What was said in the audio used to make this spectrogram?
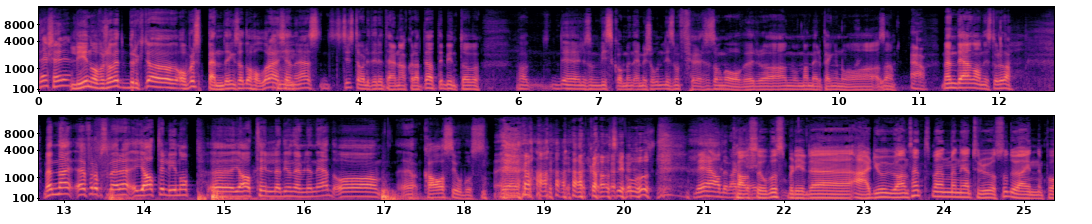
Det skjer, ja. Lyn òg, for så vidt brukte jo overspending så det holder. Mm. Jeg kjenner jeg syns det var litt irriterende akkurat det, at de begynte å, liksom hviske om en emisjon liksom før sesongen var over, og man har mer penger nå. Altså. Ja. Men det er en annen historie, da. Men nei, for å oppsummere. Ja til Lyn opp. eh, Ja til de unevnelige ned. Og ja, kaos i Obos. Det, Kaos i Obos. Det hadde vært Kaos i. Obos blir det, er det jo uansett, men, men jeg tror også du er inne på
